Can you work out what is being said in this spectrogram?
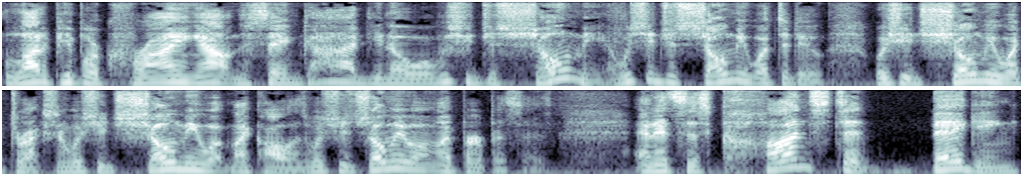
a lot of people are crying out and they're saying, God, you know, well, we should just show me. I wish you'd just show me what to do. We should show me what direction. I wish you'd show me what my call is. We should show me what my purpose is. And it's this constant begging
